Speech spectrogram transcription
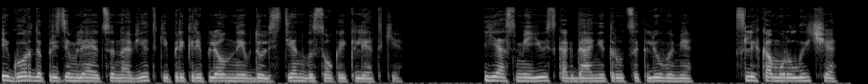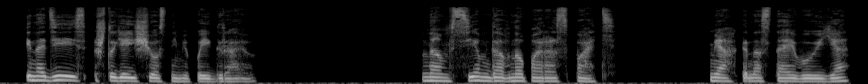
и гордо приземляются на ветки, прикрепленные вдоль стен высокой клетки. Я смеюсь, когда они трутся клювами, слегка мурлыча и надеясь, что я еще с ними поиграю. Нам всем давно пора спать. Мягко настаиваю я,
